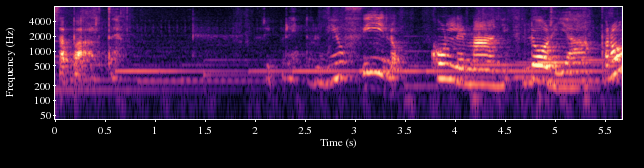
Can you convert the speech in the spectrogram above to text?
questa parte. Riprendo il mio filo, con le mani lo riapro,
